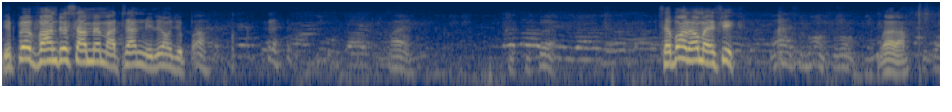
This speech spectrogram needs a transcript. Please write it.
je peux vendre ça même à 30 millions, je pars. Ouais. C'est bon, non, magnifique Ouais, c'est bon, c'est bon. Voilà. Bon.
